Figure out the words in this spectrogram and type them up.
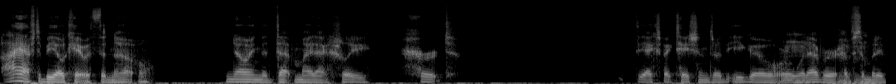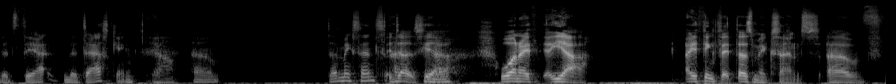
I have to be okay with the no knowing that that might actually hurt the expectations or the ego or mm-hmm. whatever mm-hmm. of somebody that's the that's asking. Yeah. Um, does that make sense? It does. Yeah. Know? Well, and I yeah, I think that does make sense. Of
